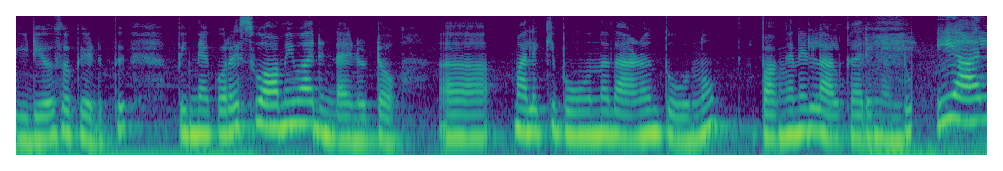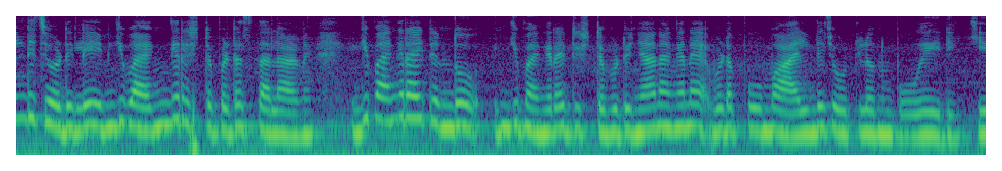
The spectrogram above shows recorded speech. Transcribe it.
വീഡിയോസൊക്കെ എടുത്ത് പിന്നെ കുറേ സ്വാമിമാരുണ്ടായിരുന്നു കേട്ടോ. മലയ്ക്ക് പോകുന്നതാണെന്ന് തോന്നുന്നു. അപ്പം അങ്ങനെയുള്ള ആൾക്കാരും കണ്ടു. ഈ ആലിന്റെ ചുവടിൽ എനിക്ക് ഭയങ്കര ഇഷ്ടപ്പെട്ട സ്ഥലമാണ് എനിക്ക് ഭയങ്കരമായിട്ട് എന്തോ എനിക്ക് ഭയങ്കരമായിട്ട് ഇഷ്ടപ്പെട്ടു. ഞാൻ അങ്ങനെ ഇവിടെ പോകുമ്പോൾ ആലിന്റെ ചുവട്ടിലൊന്നും പോയി ഇരിക്കുക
